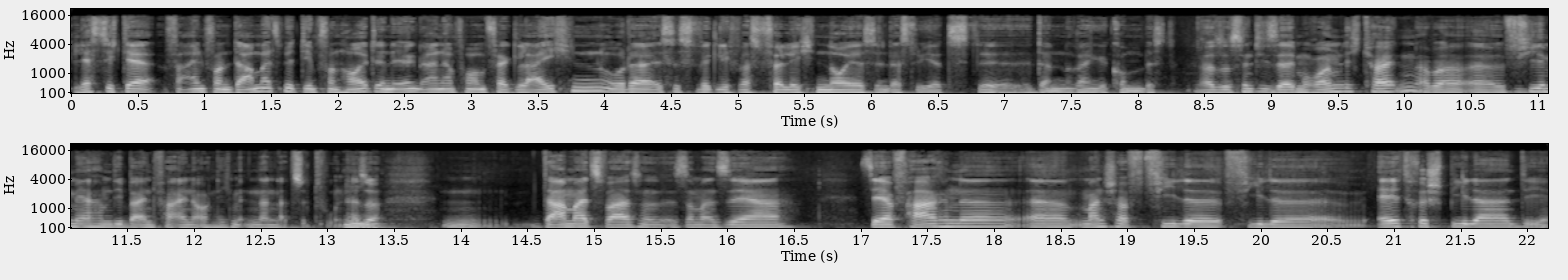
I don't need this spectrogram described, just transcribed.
Lässt sich der Verein von damals mit dem von heute in irgendeiner Form vergleichen oder ist es wirklich was völlig Neues, in das du jetzt äh, dann reingekommen bist? Also es sind dieselben Räumlichkeiten, aber äh, viel mehr haben die beiden Vereine auch nicht miteinander zu tun. Mhm. Also damals war es, sag mal, sehr sehr erfahrene äh, Mannschaft, viele viele ältere Spieler, die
